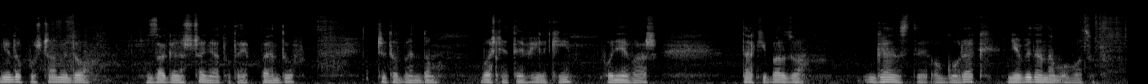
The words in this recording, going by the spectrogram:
nie dopuszczamy do zagęszczenia tutaj pędów, czy to będą właśnie te wilki, ponieważ taki bardzo gęsty ogórek nie wyda nam owoców.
